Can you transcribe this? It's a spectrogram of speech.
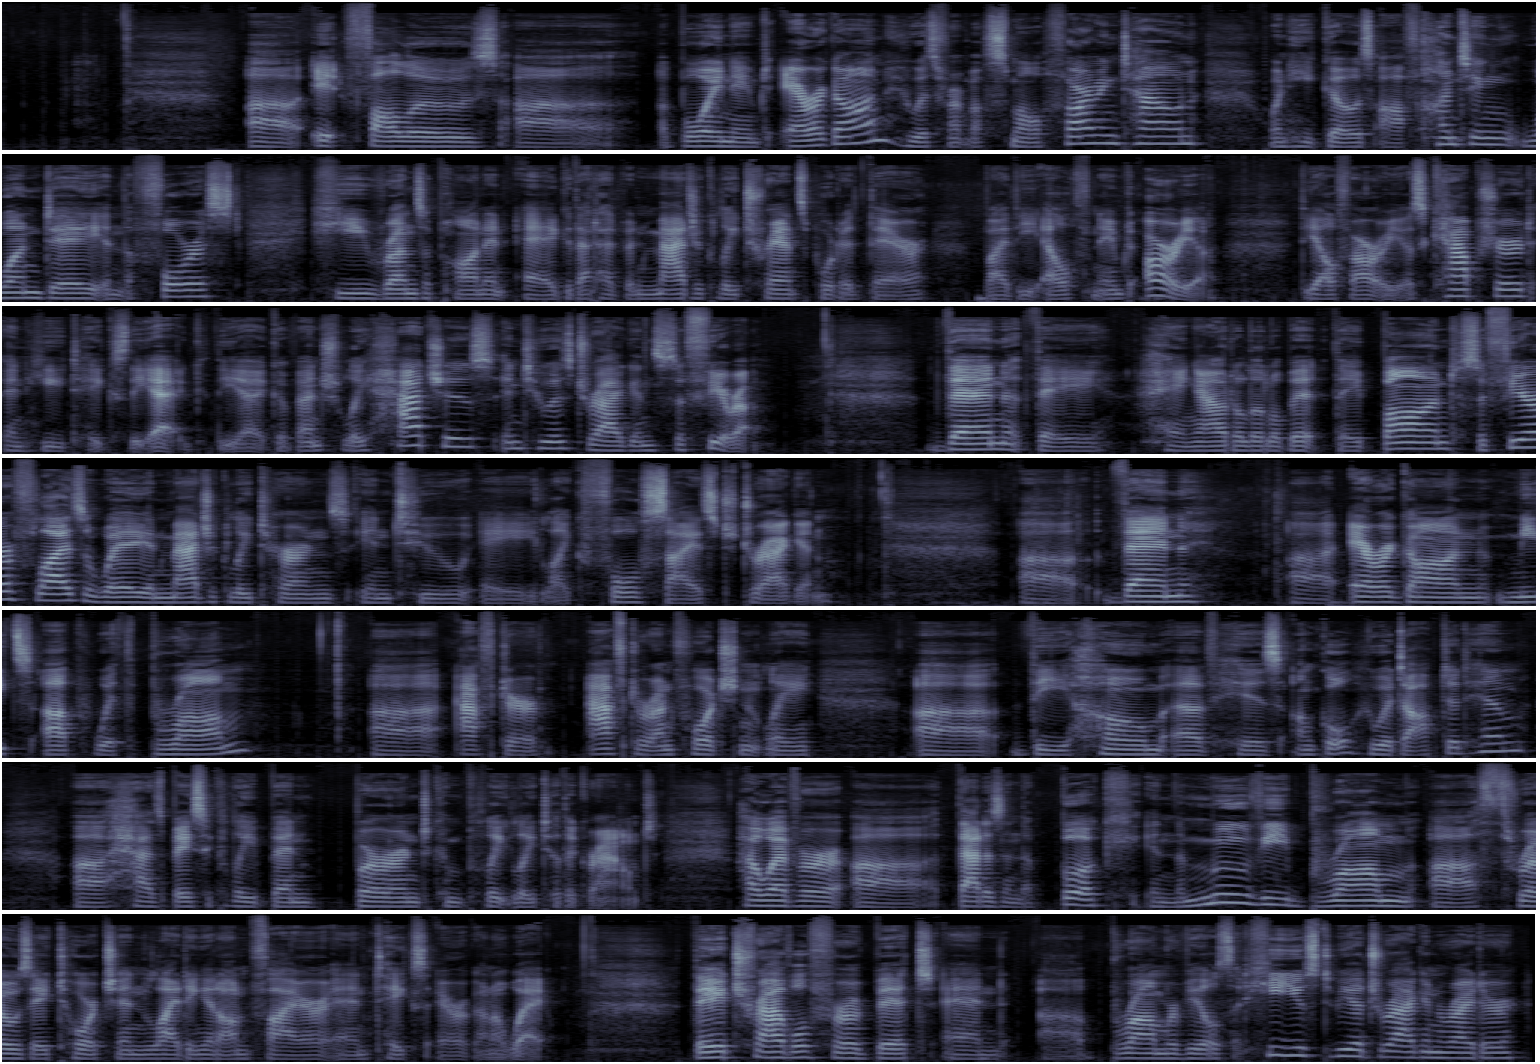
Uh, it follows uh, a boy named Eragon, who is from a small farming town. When he goes off hunting one day in the forest, he runs upon an egg that had been magically transported there by the elf named Arya. The elf Arya is captured, and he takes the egg. The egg eventually hatches into his dragon, Saphira. Then they hang out a little bit, they bond. Saphira flies away and magically turns into a like full-sized dragon. Uh, then uh, Eragon meets up with Brom uh, after after unfortunately uh, the home of his uncle who adopted him uh, has basically been burned completely to the ground. However, uh, that is in the book. In the movie, Brom uh, throws a torch in, lighting it on fire, and takes Eragon away. They travel for a bit, and Brom reveals that he used to be a dragon rider,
